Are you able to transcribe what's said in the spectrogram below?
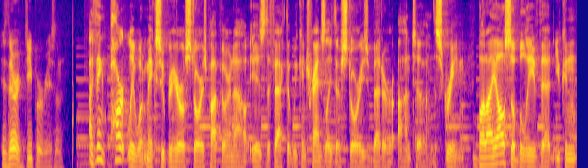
is there a deeper reason? I think partly what makes superhero stories popular now is the fact that we can translate their stories better onto the screen. But I also believe that you can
